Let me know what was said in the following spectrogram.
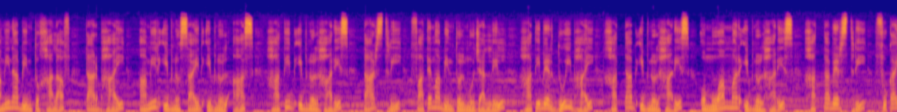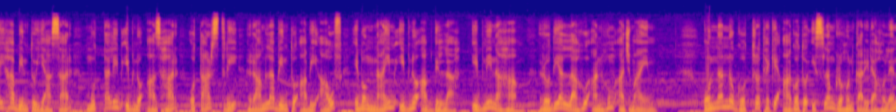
আমিনা বিন্তু খালাফ, তার ভাই আমির ইবনু সাইদ ইবনুল আস, হাতিব ইবনুল হারিস, তার স্ত্রী ফাতেমা বিনতুল মুজাল্লিল, হাতিবের দুই ভাই খাত্তাব ইবনুল হারিস ও মুয়াম্মার ইবনুল হারিস, খাত্তাবের স্ত্রী ফুকাইহা বিন্তু ইয়াসার মুত্তালিব ইবনু আজহার ও তার স্ত্রী রামলা বিন্তু আবি আউফ এবং নাইম ইবনু আবদুল্লাহ ইবনি নাহাম রদিয়াল্লাহু আনহুম আজমাইন। অন্যান্য গোত্র থেকে আগত ইসলাম গ্রহণকারীরা হলেন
